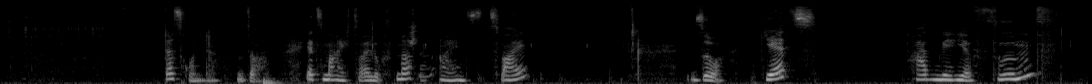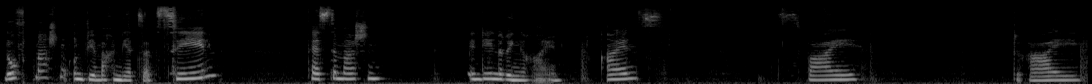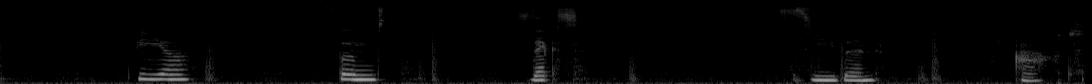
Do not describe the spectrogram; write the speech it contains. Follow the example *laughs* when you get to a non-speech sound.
das runde. So, jetzt mache ich zwei Luftmaschen. Eins, zwei. So, jetzt haben wir hier fünf Luftmaschen und wir machen jetzt zehn feste Maschen in den Ring rein. Eins, zwei, drei, vier, fünf, sechs, sieben, acht,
